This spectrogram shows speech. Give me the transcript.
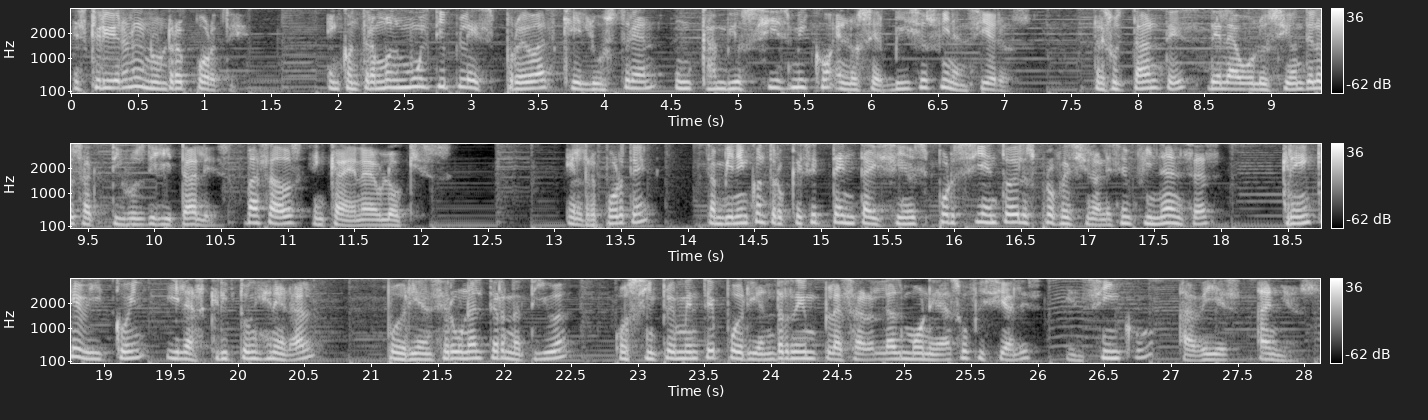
escribieron en un reporte, encontramos múltiples pruebas que ilustran un cambio sísmico en los servicios financieros, resultantes de la evolución de los activos digitales basados en cadena de bloques. El reporte también encontró que 76% de los profesionales en finanzas creen que Bitcoin y las cripto en general podrían ser una alternativa o simplemente podrían reemplazar las monedas oficiales en 5 a 10 años.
